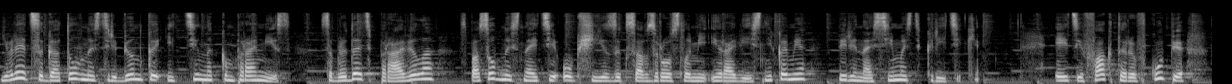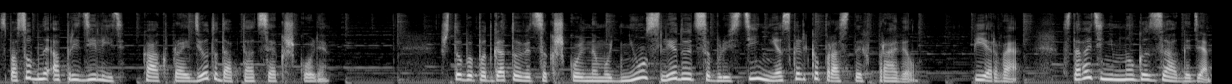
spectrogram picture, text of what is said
является готовность ребенка идти на компромисс, соблюдать правила, способность найти общий язык со взрослыми и ровесниками, переносимость критики. Эти факторы в купе способны определить, как пройдет адаптация к школе. Чтобы подготовиться к школьному дню, следует соблюсти несколько простых правил. Первое. Вставайте немного загодя,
